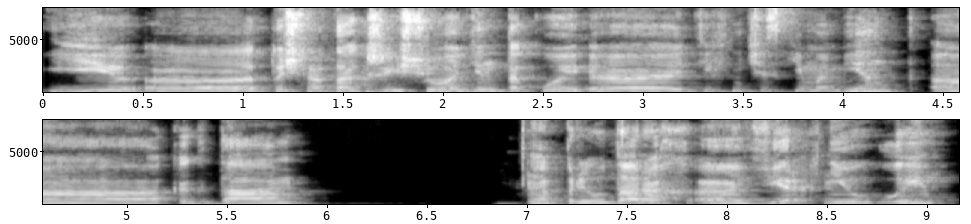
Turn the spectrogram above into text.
И э, точно так же еще один такой э, технический момент, э, когда при ударах э, в верхние углы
